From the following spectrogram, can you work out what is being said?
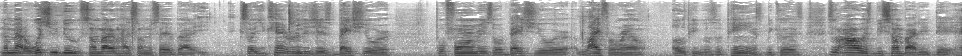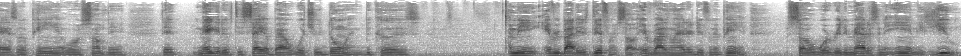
no matter what you do, somebody gonna have something to say about it. So you can't really just base your performance or base your life around other people's opinions because it's gonna always be somebody that has an opinion or something that negative to say about what you're doing because I mean everybody is different, so everybody's gonna have a different opinion. So what really matters in the end is you.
